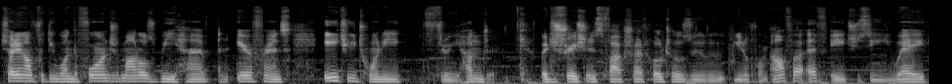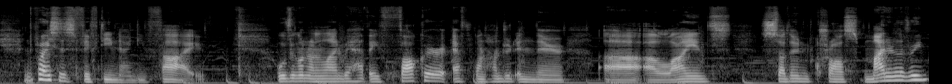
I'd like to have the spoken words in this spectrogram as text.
Starting off with the 1 to 400 models, we have an Air France A220-300. Registration is Foxtrot Hotel Zulu Uniform Alpha FHZUA, and the price is $50.95. Moving on online, we have a Fokker F100 in their uh, Alliance Southern Cross minor livery.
